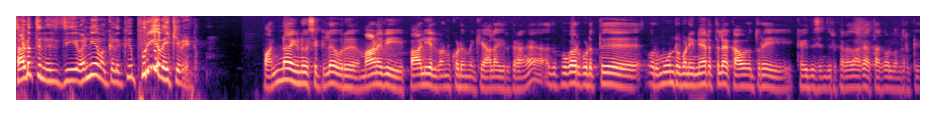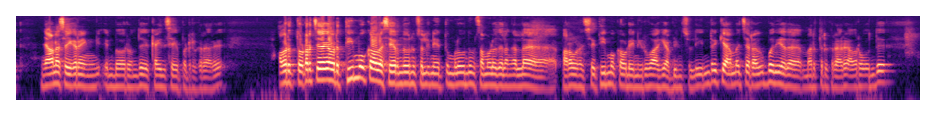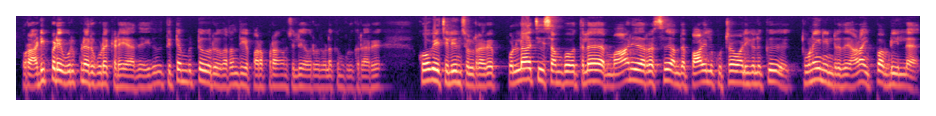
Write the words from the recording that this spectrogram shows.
தடுத்து நிறுத்தி வன்னிய மக்களுக்கு புரிய வைக்க வேண்டும். பன்னா யூனிவர்சிட்டியில் ஒரு மாணவி பாலியல் வன்கொடுமைக்கு ஆளாக இருக்கிறாங்க அது புகார் கொடுத்து ஒரு மூன்று மணி நேரத்தில் காவல்துறை கைது செஞ்சுருக்கிறதாக தகவல் வந்திருக்கு. ஞானசேகரன் என்பவர் வந்து கைது செய்யப்பட்டிருக்கிறாரு. அவர் தொடர்ச்சியாக அவர் திமுகவை சேர்ந்தவர்னு சொல்லி நேற்று முழுவதும் சமூக தளங்களில் பரவணுச்சு. திமுகவுடைய நிர்வாகி அப்படின்னு சொல்லி. இன்றைக்கு அமைச்சர் ரகுபதி அதை மறுத்திருக்கிறாரு. அவர் வந்து ஒரு அடிப்படை உறுப்பினர் கூட கிடையாது. இது வந்து திட்டமிட்டு ஒரு வதந்தியை பரப்புகிறாங்கன்னு சொல்லி அவர் ஒரு விளக்கம் கொடுக்குறாரு. கோவை செல்லின்னு சொல்கிறாரு பொள்ளாச்சி சம்பவத்தில் மாநில அரசு அந்த பாலியல் குற்றவாளிகளுக்கு துணை நின்றது. ஆனால் இப்போ அப்படி இல்லை.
